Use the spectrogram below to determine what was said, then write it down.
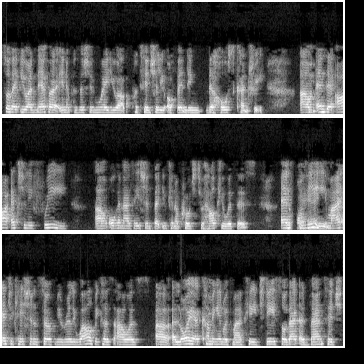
so that you are never in a position where you are potentially offending the host country. Um, and there are actually free uh, organizations that you can approach to help you with this. And for okay. me, my education served me really well because I was uh, a lawyer coming in with my PhD, so that advantage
